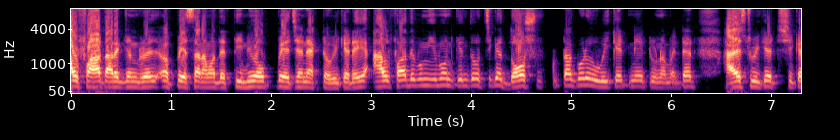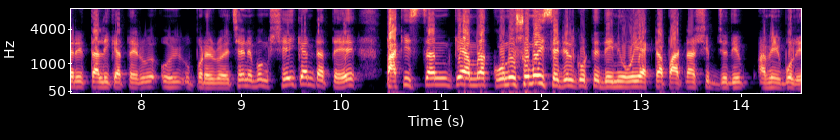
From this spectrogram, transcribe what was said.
আলফাদ, আরেকজন পেসার আমাদের তিনিও পেয়েছেন একটা উইকেট এই আলফাদ এবং ইমন কিন্তু হচ্ছে গিয়ে দশটা করে উইকেট নিয়ে টুর্নামেন্টের হায়েস্ট উইকেট শিকারীর তালিকাতে উপরে রয়েছেন এবং সেইখানটাতে পাকিস্তানকে আমরা কোনো সময় সেটেল করতে দেইনি ওই একটা পার্টনারশিপ যদি আমি বলি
